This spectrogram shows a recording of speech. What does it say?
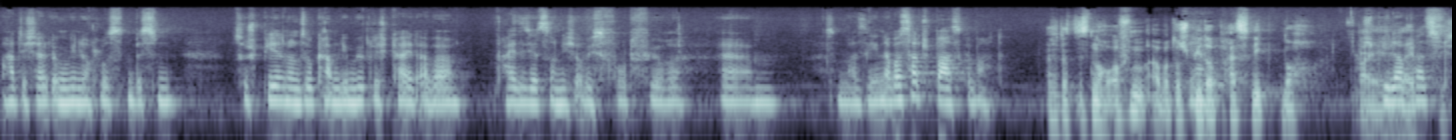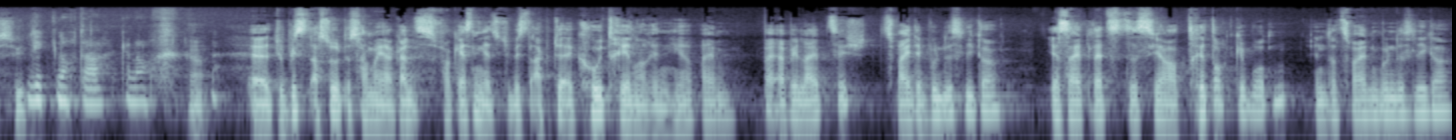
hatte ich halt irgendwie noch Lust, ein bisschen zu spielen und so kam die Möglichkeit. Aber weiß ich jetzt noch nicht, ob ich es fortführe. Ähm, also mal sehen. Aber es hat Spaß gemacht. Also das ist noch offen, aber der Spielerpass ja. liegt noch. Bei Spielerpass liegt noch da, genau. Ja. Äh, du bist, ach so, das haben wir ja ganz vergessen jetzt. Du bist aktuell Co-Trainerin hier beim, bei RB Leipzig, zweite Bundesliga. Ihr seid letztes Jahr Dritter geworden in der zweiten Bundesliga.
